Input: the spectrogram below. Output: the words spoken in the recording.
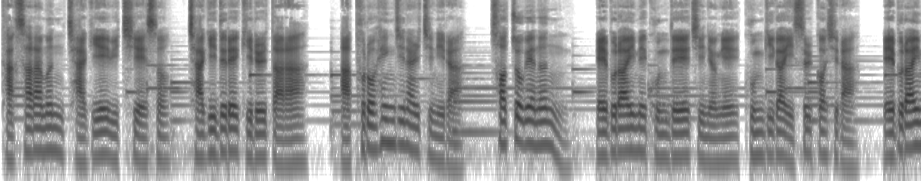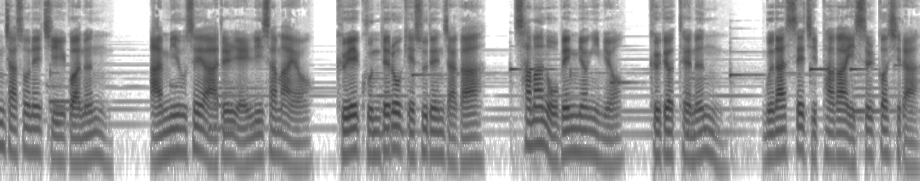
각 사람은 자기의 위치에서 자기들의 길을 따라 앞으로 행진할지니라 서쪽에는 에브라임의 군대의 진영에 군기가 있을 것이라 에브라임 자손의 지휘관은 안미우스의 아들 엘리사마여 그의 군대로 계수된 자가 4만 500명이며 그 곁에는 문하세 지파가 있을 것이라.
